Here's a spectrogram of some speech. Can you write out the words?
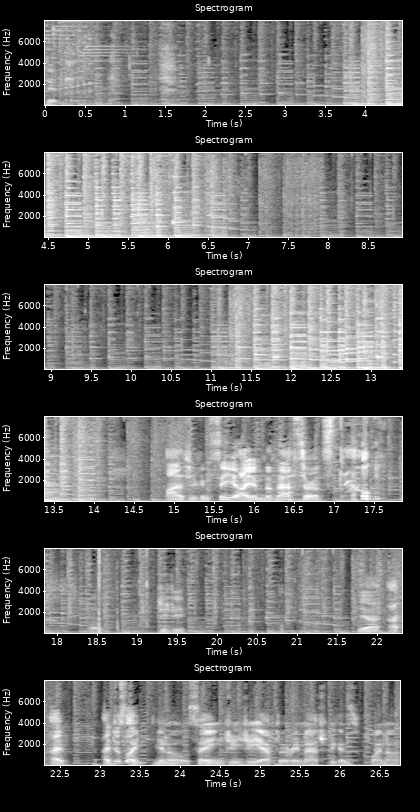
Dude. As you can see, I am the master of stealth. oh, GG. Yeah, I, I, I just like, you know, saying GG after every match because why not?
